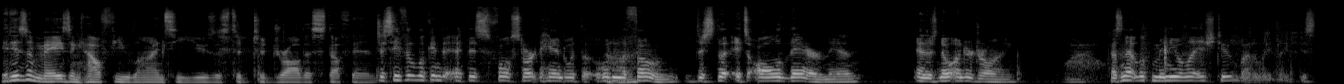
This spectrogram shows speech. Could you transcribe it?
It is amazing how few lines he uses to, to draw this stuff in. Just even looking at this full start hand with the holding the uh-huh. phone. Just the it's all there, man. And there's no underdrawing. wow. Doesn't that look Mignola-ish too? By the way, like just.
